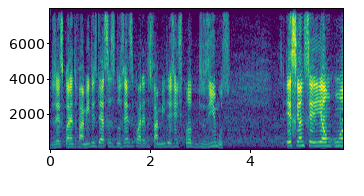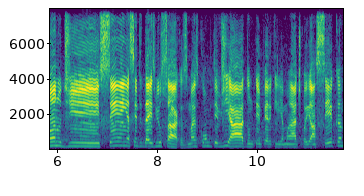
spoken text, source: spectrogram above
240 famílias, dessas 240 famílias a gente produzimos esse ano seria um, um, ano de 100 a 110 mil sacas, mas como teve geado, um tempero climático e uma seca,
